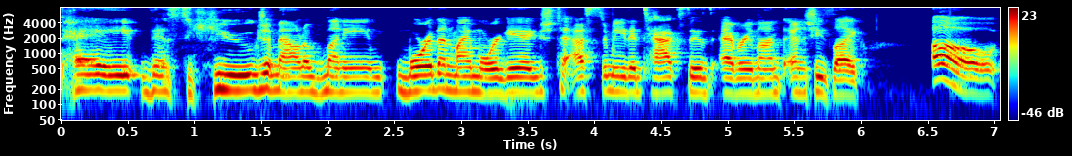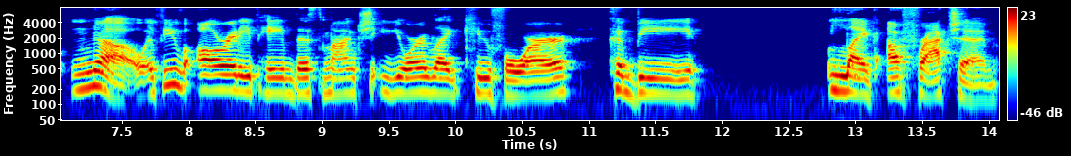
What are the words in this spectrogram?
pay this huge amount of money, more than my mortgage, to estimated taxes every month? And she's like, oh, no. If you've already paid this much, your like Q4 could be like a fraction.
